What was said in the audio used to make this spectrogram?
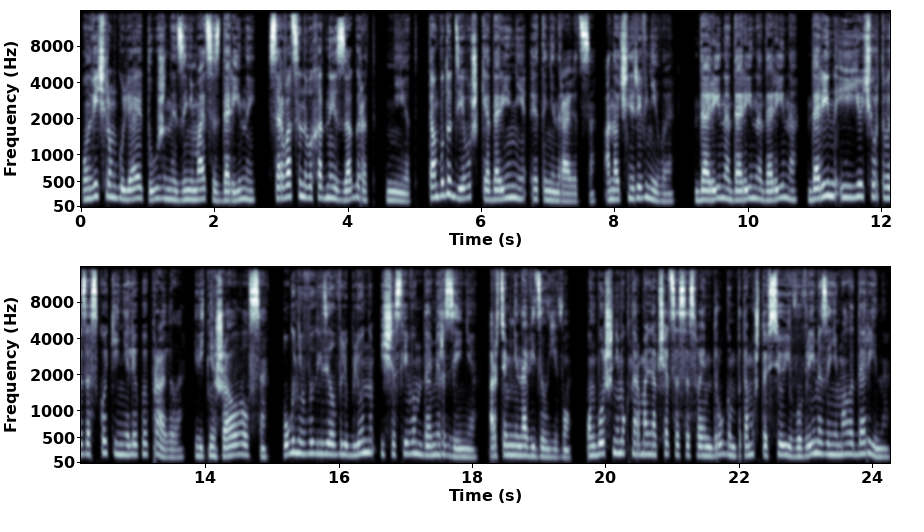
Он вечером гуляет, ужинает, занимается с Дариной. Сорваться на выходные за город? Нет. Там будут девушки, а Дарине это не нравится. Она очень ревнивая. Дарина, Дарина, Дарина. Дарин и ее чертовы заскоки и нелепые правила. И ведь не жаловался. Огнев выглядел влюбленным и счастливым до мерзения. Артем ненавидел его. Он больше не мог нормально общаться со своим другом, потому что все его время занимала Дарина.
